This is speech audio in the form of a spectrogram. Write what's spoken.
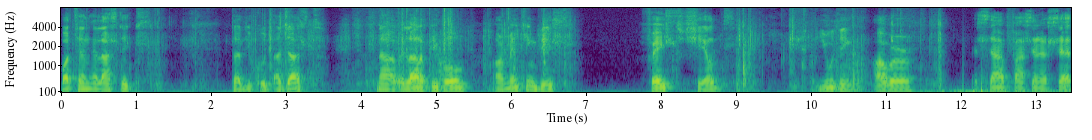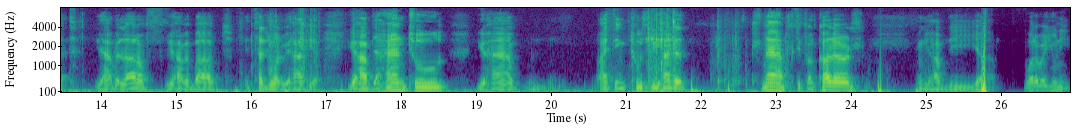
button elastics that you could adjust. Now a lot of people are making these face shields using our snap fastener set. You have a lot of you have about it tells you what we have here. You have the hand tool. You have i think two three hundred snaps different colors. And you have the uh, whatever you need.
